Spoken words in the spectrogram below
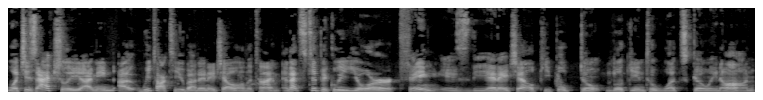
which is actually, I mean, I, we talk to you about NHL all the time, and that's typically your thing is the NHL. People don't look into what's going on.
